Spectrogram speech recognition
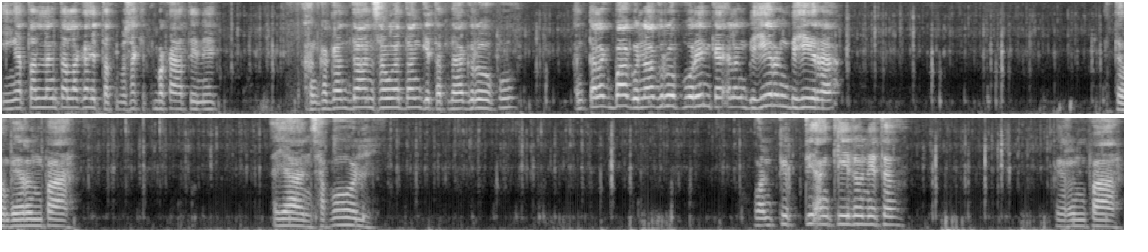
Ingatan lang talaga ito at masakit makatinik. Ang kagandahan sa mga danggit at nagrupo. Ang talagbago, nagrupo rin kaya lang bihirang bihira. Ito, meron pa. Ayan, sa pool. 150 ang kilo nito. Meron pa.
